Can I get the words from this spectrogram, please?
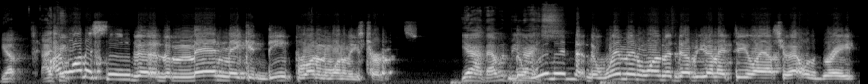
Yep. I, think, want to see the, the men make a deep run in one of these tournaments. Yeah, that would be The nice. women, the women won the WNIT last year. That was great.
